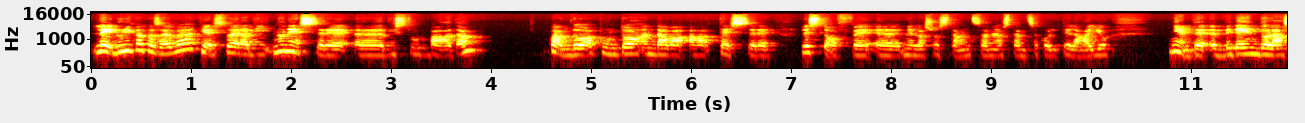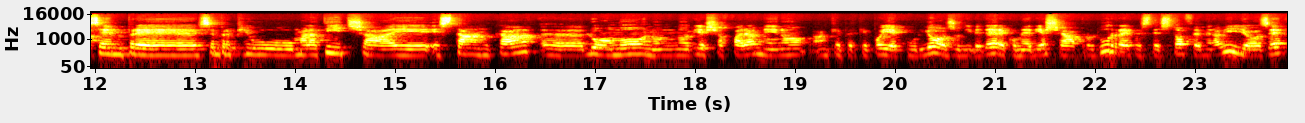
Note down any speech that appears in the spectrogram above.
lei l'unica cosa che aveva chiesto era di non essere eh, disturbata quando appunto andava a tessere le stoffe eh, nella sua stanza, nella stanza col telaio niente, vedendola sempre, sempre più malaticcia e, e stanca, eh, l'uomo non, non, riesce a fare a meno, anche perché poi è curioso di vedere come riesce a produrre queste stoffe meravigliose,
